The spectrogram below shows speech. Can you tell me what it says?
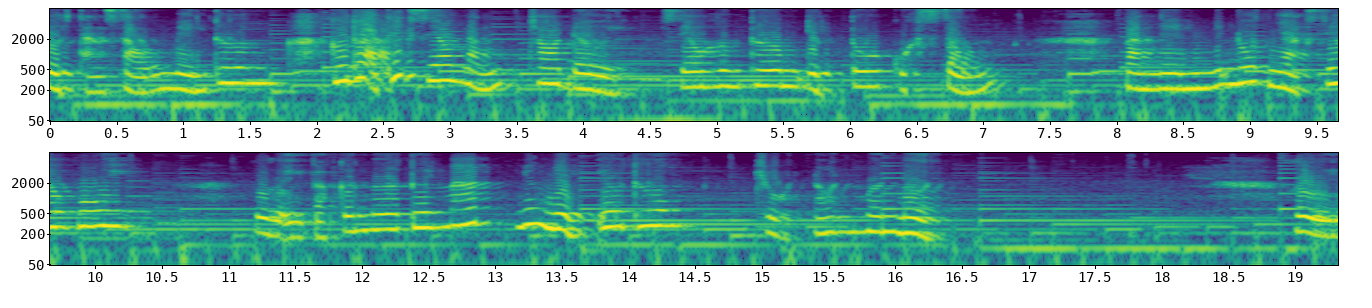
Gửi tháng 6 mến thương Cứ thỏa thích gieo nắng cho đời. Gieo hương thơm điểm tô cuộc sống. Vang lên những nốt nhạc gieo vui Gửi vào cơn mưa tươi mát Những niềm yêu thương Trổ non mơn mởn. Gửi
